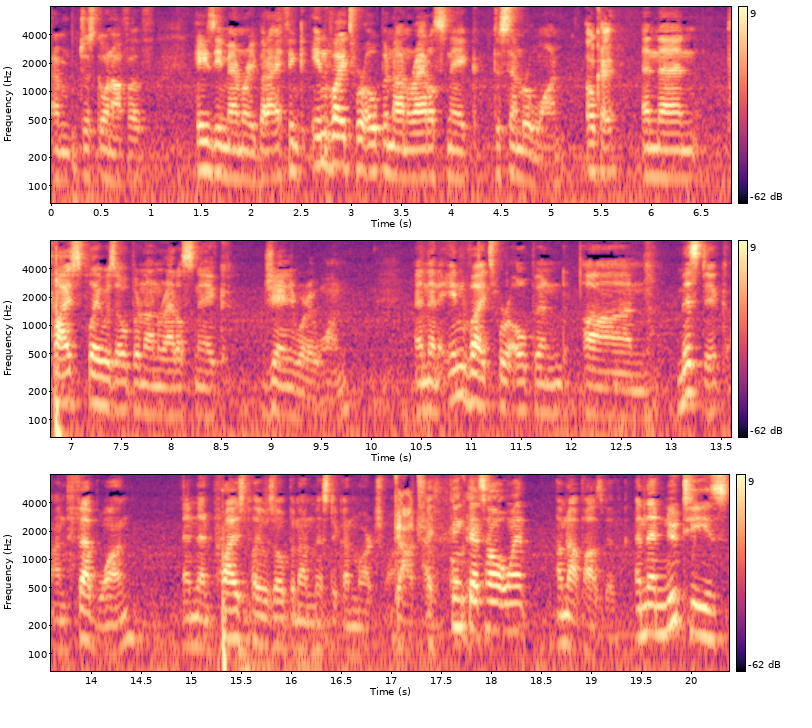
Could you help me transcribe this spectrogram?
I'm just going off of hazy memory, but I think invites were opened on Rattlesnake December one, okay. and then prize play was opened on Rattlesnake January one, and then invites were opened on Mystic on Feb one, and then prize play was opened on Mystic on March one. Gotcha. I think Okay. that's how it went. I'm not positive. And then new tees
